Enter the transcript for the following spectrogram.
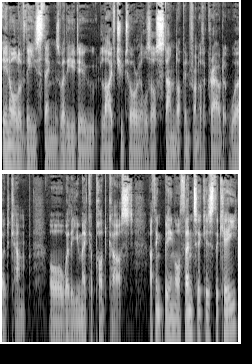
in all of these things, whether you do live tutorials or stand up in front of a crowd at WordCamp or whether you make a podcast, I think being authentic is the key.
